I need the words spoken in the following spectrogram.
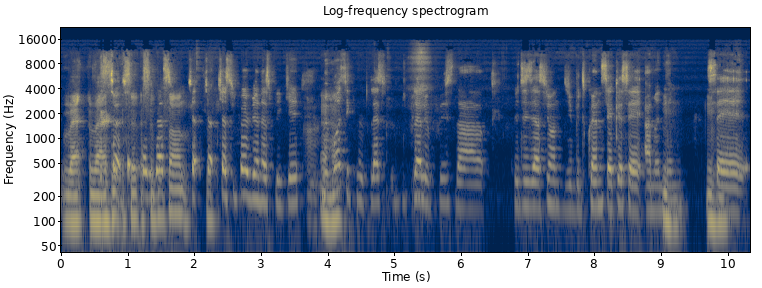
Ben, ben, c'est pour ça. tu as- super bien expliqué. Ah. Mais Uh-huh. moi, ce qui me plaît, me plaît le plus dans l'utilisation du Bitcoin, c'est que c'est anonyme. Mhm. C'est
